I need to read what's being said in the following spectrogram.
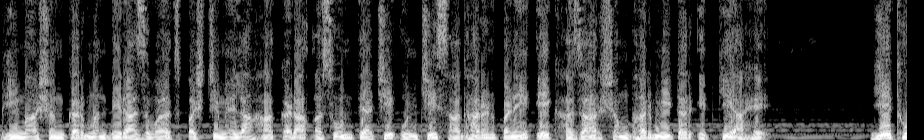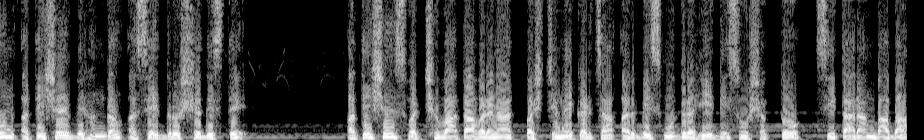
भीमाशंकर मंदिराजवळच पश्चिमेला हा कडा असून त्याची उंची साधारणपणे एक हजार शंभर मीटर इतकी आहे. येथून अतिशय विहंगम असे दृश्य दिसते. अतिशय स्वच्छ वातावरणात पश्चिमेकडचा अरबी समुद्रही दिसू शकतो. सीतारामबाबा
